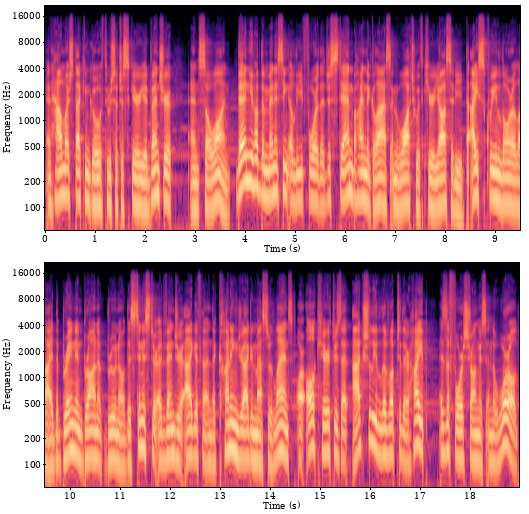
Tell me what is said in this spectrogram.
and how much that can go through such a scary adventure, and so on. Then you have the menacing Elite Four that just stand behind the glass and watch with curiosity. The Ice Queen Lorelei, the brain and brawn of Bruno, the sinister Avenger Agatha, and the cunning Dragon Master Lance are all characters that actually live up to their hype as the four strongest in the world.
